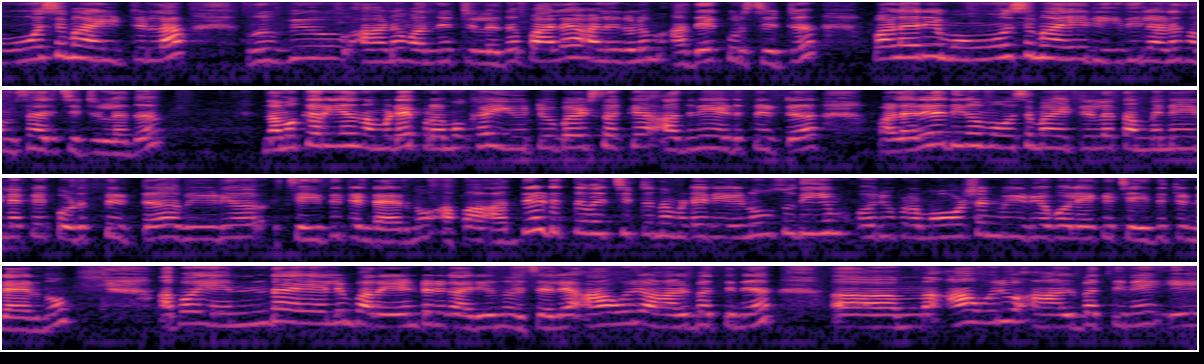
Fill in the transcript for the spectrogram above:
മോശമായിട്ടുള്ള റിവ്യൂ ആണ് വന്നിട്ടുള്ളത്. പല ആളുകളും അതേക്കുറിച്ചിട്ട് വളരെ മോശമായ രീതിയിലാണ് സംസാരിച്ചിട്ടുള്ളത്. നമുക്കറിയാം നമ്മുടെ പ്രമുഖ യൂട്യൂബേഴ്സ് ഒക്കെ അതിനെ എടുത്തിട്ട് വളരെയധികം മോശമായിട്ടുള്ള തമ്പനയിലൊക്കെ കൊടുത്തിട്ട് വീഡിയോ ചെയ്തിട്ടുണ്ടായിരുന്നു. അപ്പൊ അതെടുത്ത് വെച്ചിട്ട് നമ്മുടെ രേണു സുധിയും ഒരു പ്രൊമോഷൻ വീഡിയോ പോലെയൊക്കെ ചെയ്തിട്ടുണ്ടായിരുന്നു. അപ്പോൾ എന്തായാലും പറയേണ്ട ഒരു കാര്യം എന്ന് വെച്ചാൽ ആ ഒരു ആൽബത്തിന് ആ ഒരു ആൽബത്തിനെ ഏ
